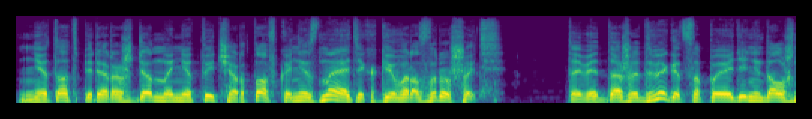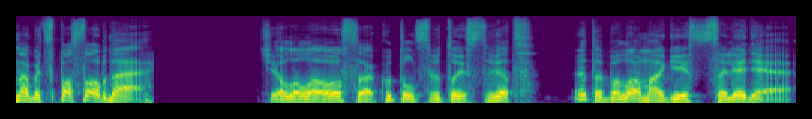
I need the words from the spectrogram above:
Не тот перерожденный, не ты, чертовка, не знаете, как его разрушить. Ты ведь даже двигаться по идее не должна быть способна. Тело Лаоса окутал святой свет. Это была магия исцеления.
